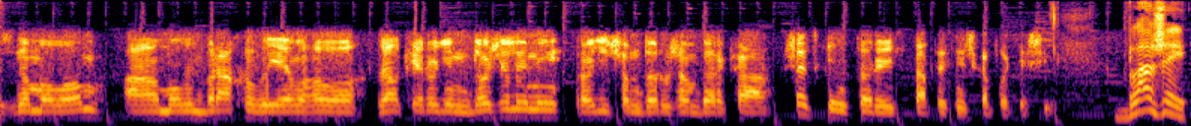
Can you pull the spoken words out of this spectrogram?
s domovom a môjmu brachovi jeho veľké rodiny do Žiliny, rodičom do Ružomberka, všetkým, ktorých tá pesnička poteší. Blažej,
